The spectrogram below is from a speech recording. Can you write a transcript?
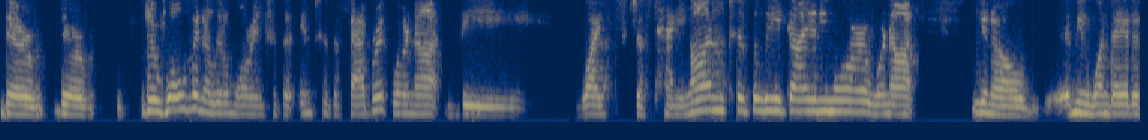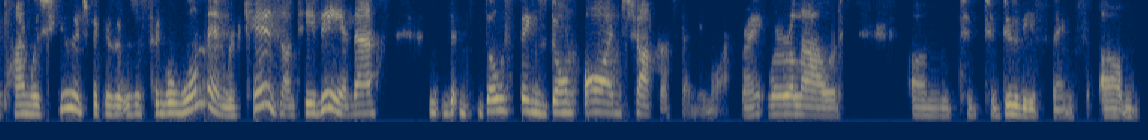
they're they're they're woven a little more into the into the fabric. We're not the wife just hanging on to the lead guy anymore. We're not, you know, I mean, one day at a time was huge because it was a single woman with kids on TV, and that's th- those things don't awe and shock us anymore, right? We're allowed um, to, to do these things. Um,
